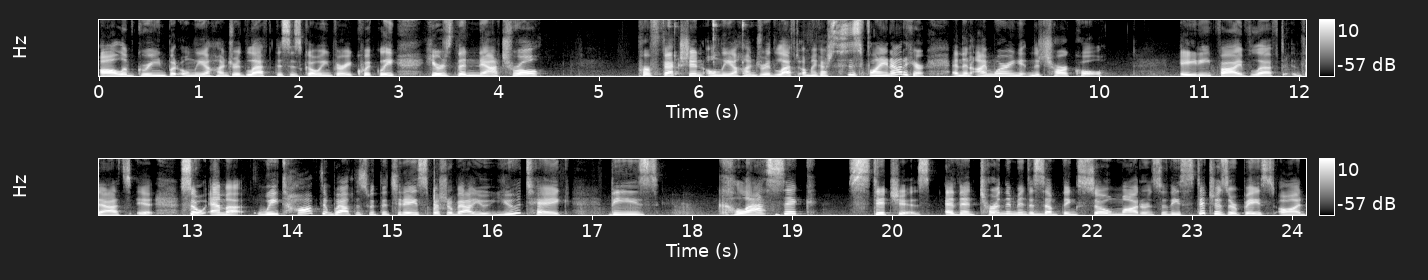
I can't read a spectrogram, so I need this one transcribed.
olive green, but only 100 left. This is going very quickly. Here's the natural. Perfection, only 100 left. Oh my gosh, this is flying out of here. And then I'm wearing it in the charcoal. 85 left. That's it. So Emma, we talked about this with the today's special value. You take these classic stitches and then turn them mm -hmm. into something so modern. So these stitches are based on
